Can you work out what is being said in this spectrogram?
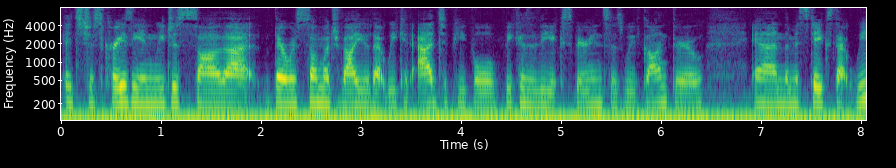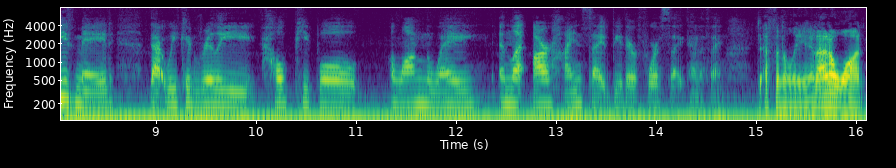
it's just crazy and we just saw that there was so much value that we could add to people because of the experiences we've gone through and the mistakes that we've made that we could really help people along the way and let our hindsight be their foresight kind of thing. Definitely. And I don't want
